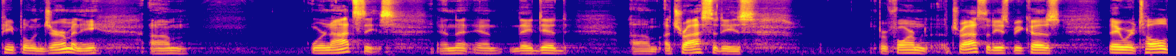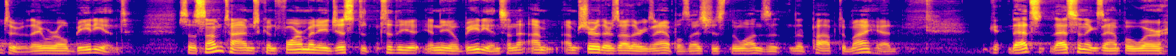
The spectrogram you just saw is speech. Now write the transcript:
people in Germany um, were Nazis, and, the, and they did um, atrocities, performed atrocities because they were told to, they were obedient. So sometimes conformity just to, to the in the obedience, and I'm I'm sure there's other examples. That's just the ones that, that popped to my head. That's that's an example where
